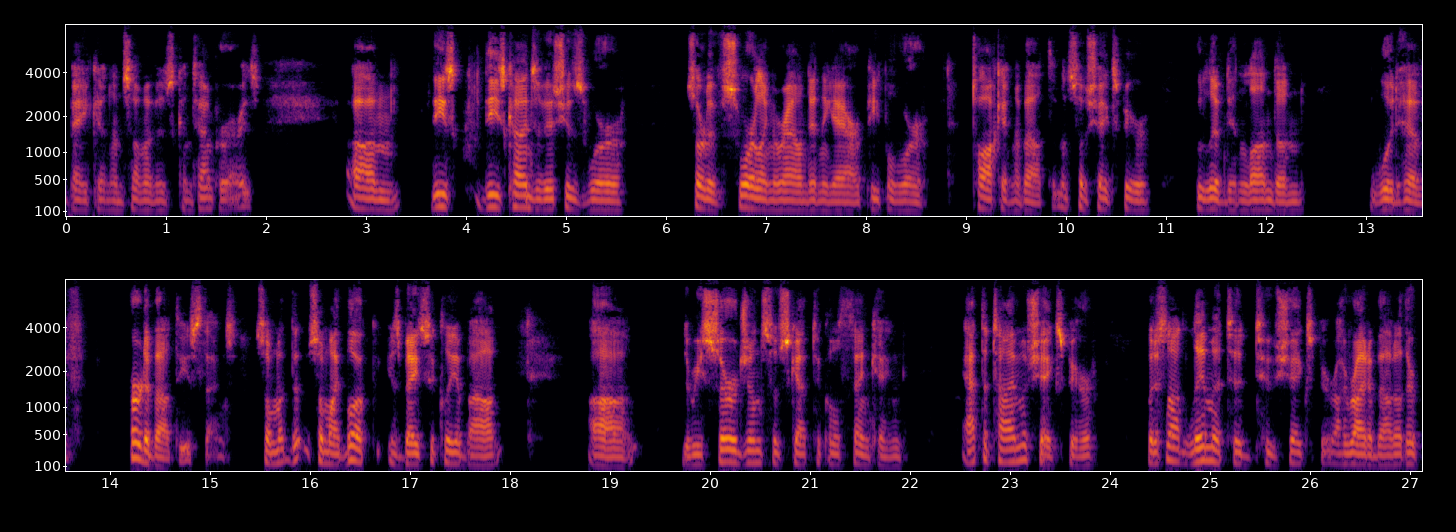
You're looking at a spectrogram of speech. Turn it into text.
Bacon and some of his contemporaries, um, these these kinds of issues were sort of swirling around in the air. People were talking about them, and so Shakespeare, who lived in London, would have heard about these things. So, my, so my book is basically about uh, the resurgence of skeptical thinking at the time of Shakespeare, but it's not limited to Shakespeare. I write about other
